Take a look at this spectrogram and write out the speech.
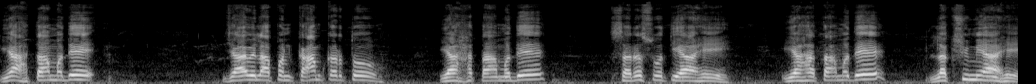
या हातामध्ये ज्यावेळेला आपण काम करतो या हातामध्ये सरस्वती आहे। या हातामध्ये लक्ष्मी आहे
